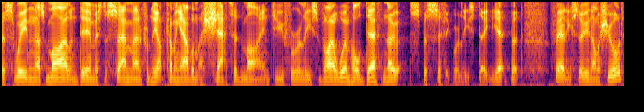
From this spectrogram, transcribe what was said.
of Sweden, that's Mile and Dear Mr. Sandman from the upcoming album A Shattered Mind, due for release via Wormhole Death. No specific release date yet, but fairly soon, I'm assured.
